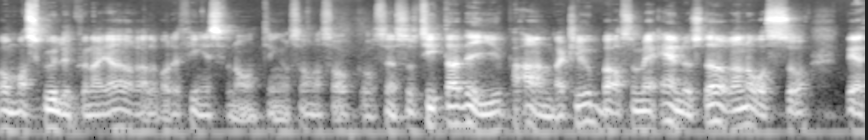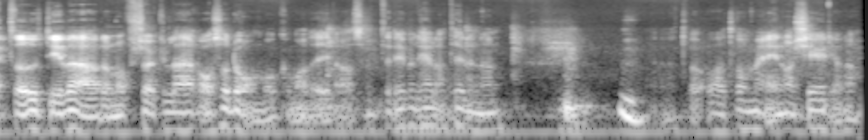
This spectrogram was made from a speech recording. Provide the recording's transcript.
vad man skulle kunna göra eller vad det finns för någonting och sådana saker. Sen så tittar vi ju på andra klubbar som är ännu större än oss och bättre ute i världen och försöker lära oss av dem och komma vidare. Så det är väl hela tiden en, mm. att, att, vara med i någon kedja där.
